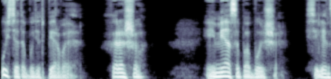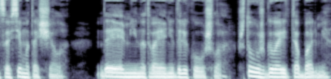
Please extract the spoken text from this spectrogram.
Пусть это будет первое. Хорошо. И мяса побольше. Селен совсем отощала. Да и Амина твоя недалеко ушла. Что уж говорить об Альме.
